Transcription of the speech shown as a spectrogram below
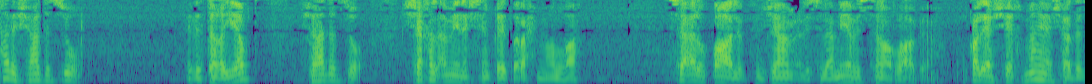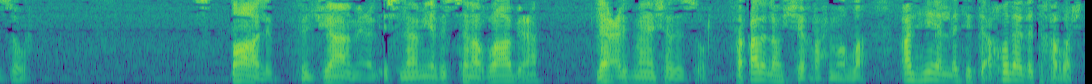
هذه شهادة زور. إذا تغيبت شهادة زور. الشيخ الأمين الشنقيطي رحمه الله سألوا طالب في الجامعة الإسلامية في السنة الرابعة. وقال يا شيخ ما هي شهادة زور؟ طالب في الجامعة الإسلامية في السنة الرابعة لا يعرف ما هي شهادة الزور. فقال له الشيخ رحمه الله قال هي التي تأخذها إذا تخرجت.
